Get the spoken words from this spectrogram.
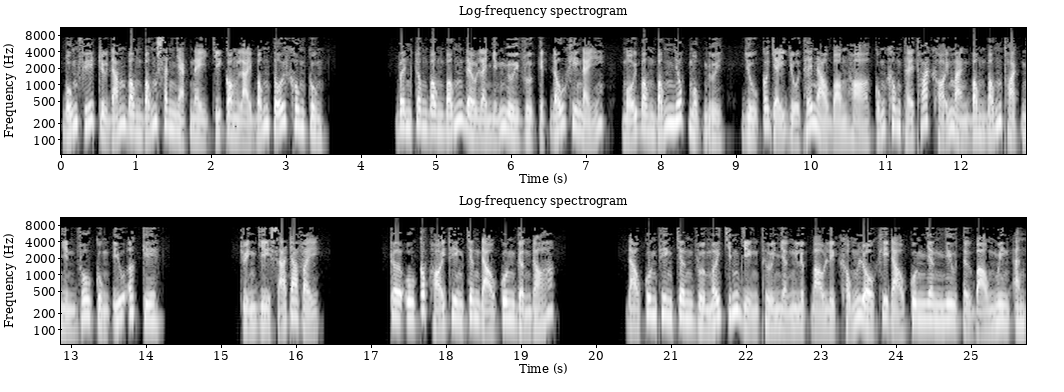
bốn phía trừ đám bong bóng xanh nhạt này chỉ còn lại bóng tối khôn cùng. Bên trong bong bóng đều là những người vừa kịch đấu khi nãy, mỗi bong bóng nhốt một người, dù có dãy dụ thế nào bọn họ cũng không thể thoát khỏi mạng bong bóng thoạt nhìn vô cùng yếu ớt kia. Chuyện gì xảy ra vậy? Cơ u cốc hỏi thiên chân đạo quân gần đó. Đạo quân thiên chân vừa mới chính diện thừa nhận lực bạo liệt khổng lồ khi đạo quân nhân nhiêu tự bạo Nguyên Anh,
